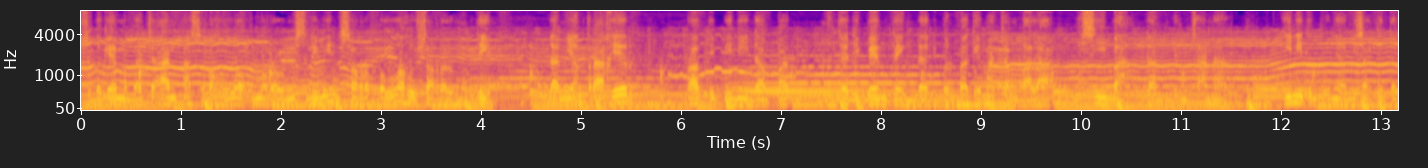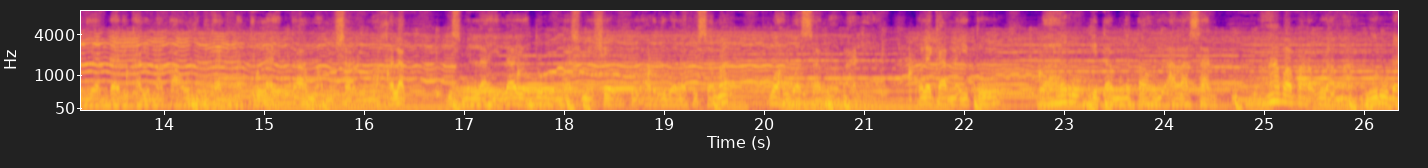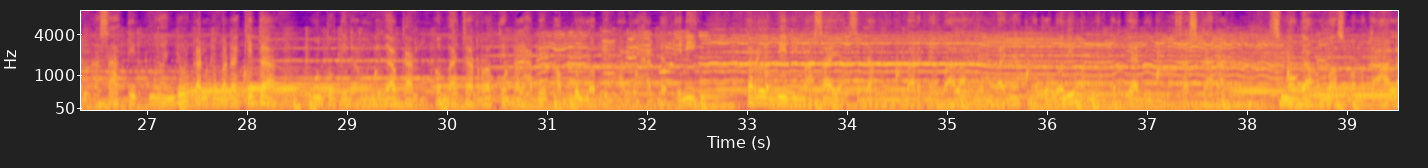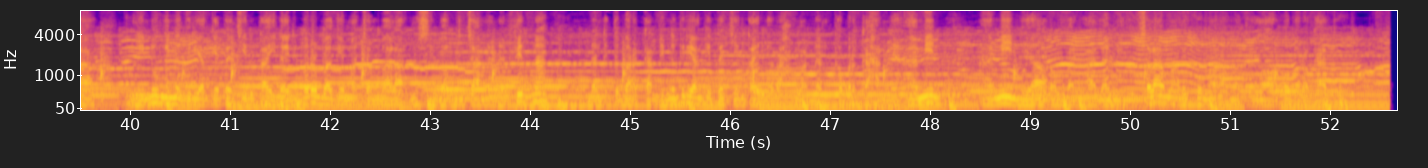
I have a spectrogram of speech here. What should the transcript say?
Sebagai membacaan aslallah umarul muslimin syarafallahu syarral murdin dan yang terakhir ratib ini dapat menjadi benteng dari berbagai macam bala, musibah dan bencana. Ini tentunya bisa kita lihat dari kalimat a'udzu bi kalimatillahi tammah min syarri ma khalaq. Bismillahirrahmanirrahim. fil ardi wala fis sama wa alim. Oleh karena itu, baru kita mengetahui alasan mengapa para ulama, guru dan asatid menganjurkan kepada kita untuk tidak meninggalkan pembacaan rotib Al-Habib Abdullah bin Abu Haddad ini. Terlebih di masa yang sedang menyebarnya bala dan banyaknya kedoliman yang terjadi di masa sekarang. Semoga Allah SWT melindungi negeri yang kita cintai dari berbagai macam bala, musibah, bencana, dan fitnah dan ditebarkan di negeri yang kita cintai rahmat dan keberkahannya. Amin. Amin ya rabbal alamin. Assalamualaikum warahmatullahi wabarakatuh.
